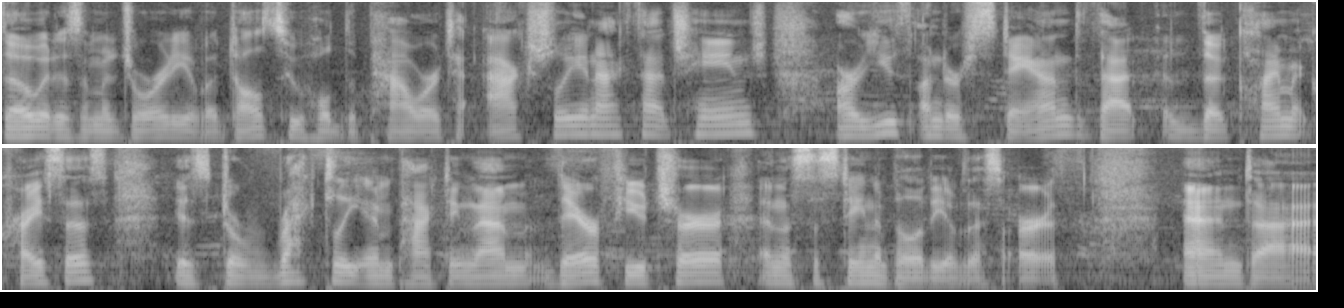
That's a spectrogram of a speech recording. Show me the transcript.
Though it is a majority of adults who hold the power to actually enact that change, our youth understand that the climate crisis is directly impacting them, their future, and the sustainability of this earth. And uh,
